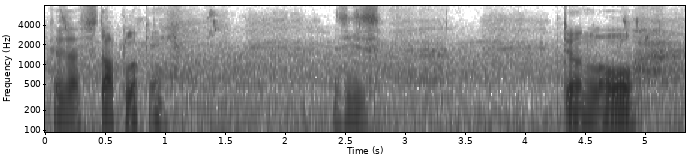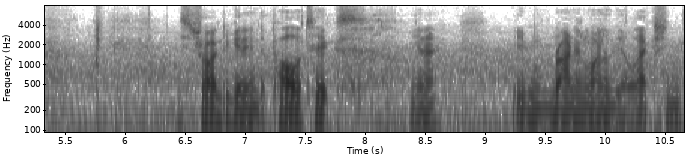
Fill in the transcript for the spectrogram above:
because I've stopped looking, is he's doing law. He's tried to get into politics, you know, even run in one of the elections.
